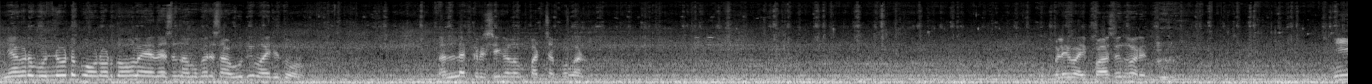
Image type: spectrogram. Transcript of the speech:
ഇനി അങ്ങോട്ട് മുന്നോട്ട് പോകുന്നിടത്തോളം ഏകദേശം നമുക്കൊരു സൗദി മാതിരി തോന്നും. നല്ല കൃഷികളും പച്ചപ്പുമാണ് ഹുബ്ലി ബൈപ്പാസ് എന്ന് പറയും. ഈ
